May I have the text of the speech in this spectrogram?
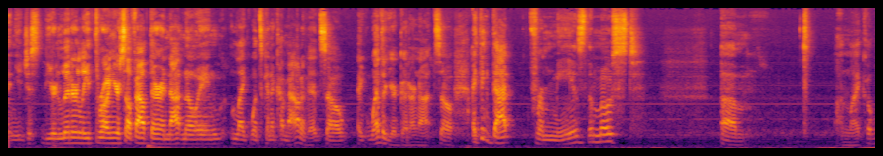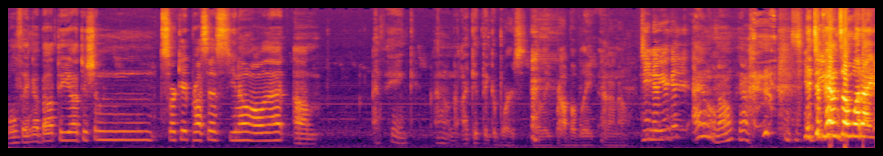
and you just you're literally throwing yourself out there and not knowing like what's gonna come out of it. So like whether you're good or not. So I think that for me is the most um, unlikable thing about the audition circuit process. You know all of that. Um, I think I don't know. I could think of worse. Really, probably. I don't know. Do you know you're good? I don't know. Yeah. It depends on what I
